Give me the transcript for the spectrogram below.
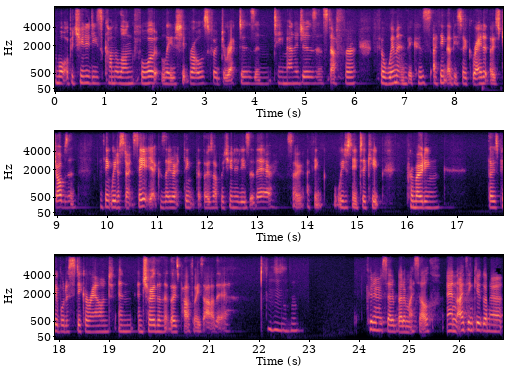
more opportunities come along for leadership roles for directors and team managers and stuff for for women because I think they'd be so great at those jobs and I think we just don't see it yet because they don't think that those opportunities are there. So I think we just need to keep promoting those people to stick around and, and show them that those pathways are there. Mm-hmm. Mm-hmm. Couldn't have said it better myself. And I think you're gonna,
